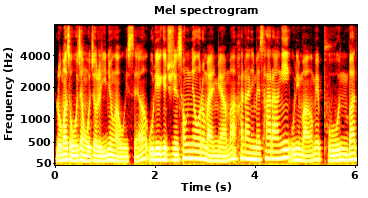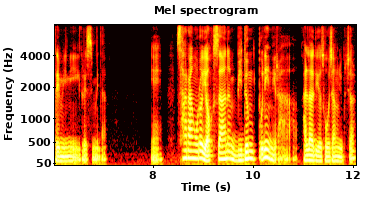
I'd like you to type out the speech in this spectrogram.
로마서 5장 5절을 인용하고 있어요. 우리에게 주신 성령으로 말미암아 하나님의 사랑이 우리 마음에 부은 바 됨이니 그랬습니다. 예. 사랑으로 역사하는 믿음뿐이니라. 갈라디아서 5장 6절.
